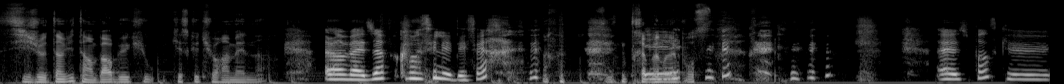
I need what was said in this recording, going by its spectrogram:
si je t'invite à un barbecue, qu'est-ce que tu ramènes? Alors, bah, déjà, pour commencer, le dessert. C'est une très bonne Et... réponse. euh, je pense que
